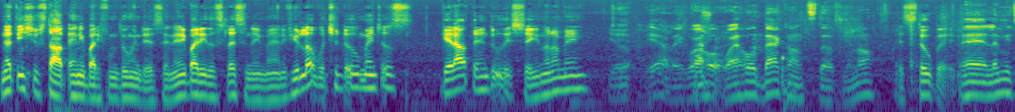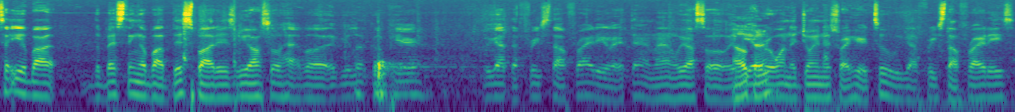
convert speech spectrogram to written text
nothing should stop anybody from doing this. And anybody that's listening, man, if you love what you do, man, just get out there and do this shit. You know what I mean? Yeah, Yeah, like why hold, why hold back on stuff, you know? It's stupid. And let me tell you about the best thing about this spot is we also have uh if you look up here, we got the Freestyle Friday right there, man. We also if Okay. you ever want to join us right here too, we got Freestyle Fridays.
